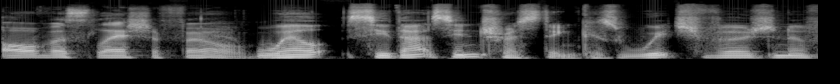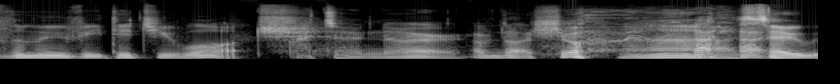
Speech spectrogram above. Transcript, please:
of a slasher film. Well, see, that's interesting because which version of the movie did you watch? I don't know. I'm not sure. Ah, so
